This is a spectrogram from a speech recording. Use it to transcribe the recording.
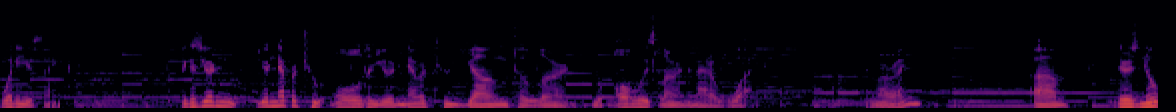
What do you think? Because you're you're never too old or you're never too young to learn. You always learn no matter what. Am I right? Um, there's no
